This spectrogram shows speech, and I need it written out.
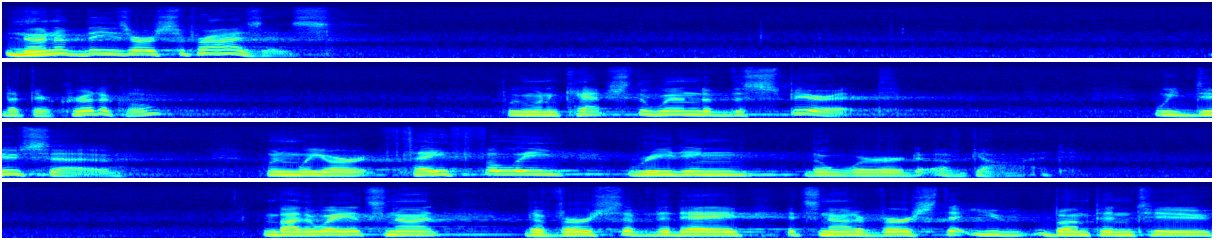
none of these are surprises. But they're critical if we want to catch the wind of the Spirit. We do so when we are faithfully reading the Word of God. And by the way, it's not the verse of the day, it's not a verse that you bump into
